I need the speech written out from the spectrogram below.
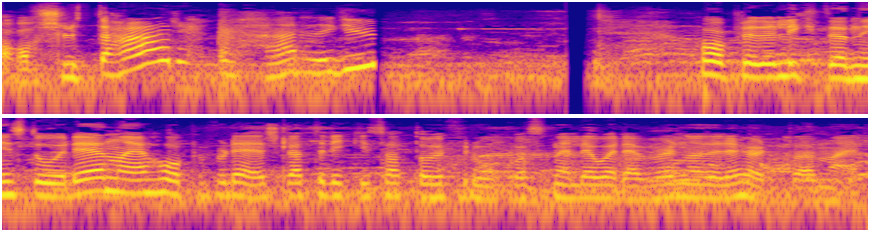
avslutte her. Å, herregud. Håper dere likte denne historien, og jeg håper for deres skyld at dere ikke satt over frokosten eller whatever når dere hørte på den her.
